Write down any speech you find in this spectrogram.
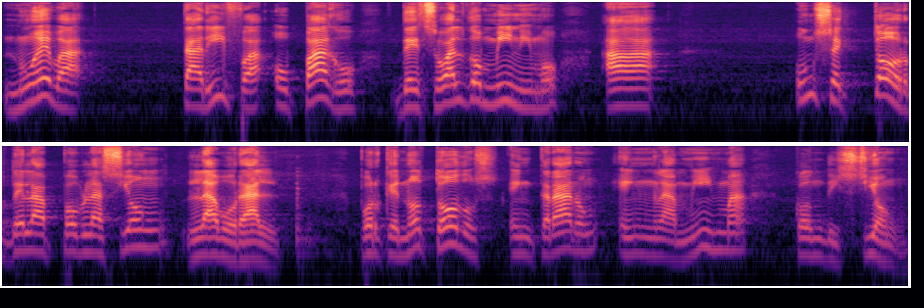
nueva tarifa o pago de sueldo mínimo a un sector de la población laboral, porque no todos entraron en la misma condición.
